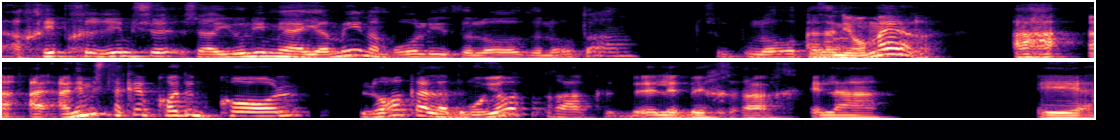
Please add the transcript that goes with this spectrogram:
הכי בכירים ש, שהיו לי מהימין אמרו לי זה לא, זה לא אותם, פשוט לא אותם. אז אני אומר, אני מסתכל קודם כל לא רק על הדמויות רק בהכרח, אלא אה,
